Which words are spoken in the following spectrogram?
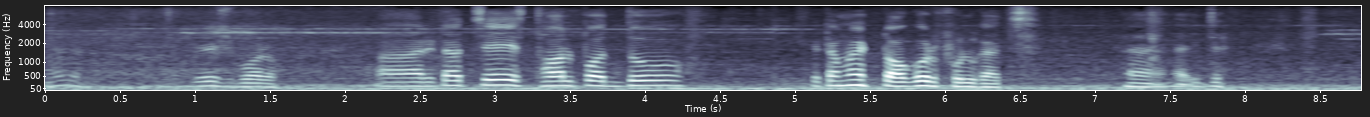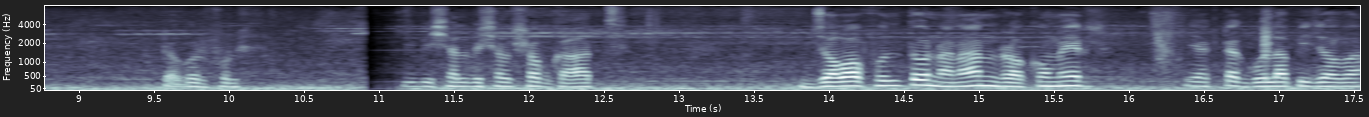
বুঝলে? বেশ বড়। আর এটা হচ্ছে স্থলপদ্ম এটা মনে হয় টগর ফুল গাছ। হ্যাঁ এই যে টগর ফুল। কি বিশাল বিশাল সব গাছ। জবা ফুল তো নানান রকমের একটা গোলাপি জবা।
